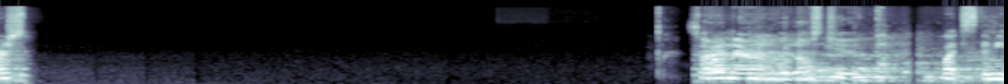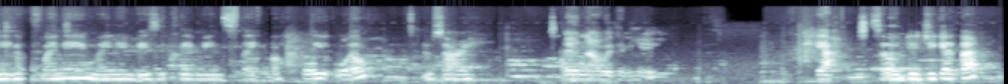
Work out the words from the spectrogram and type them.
first Sorry, Maron, we lost you. What's the meaning of my name? My name basically means like a holy oil. I'm sorry. And now we can hear you. Yeah. So did you get that?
